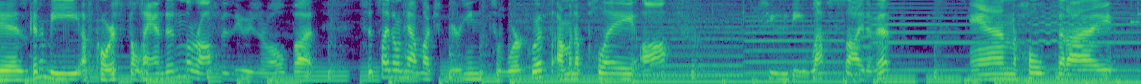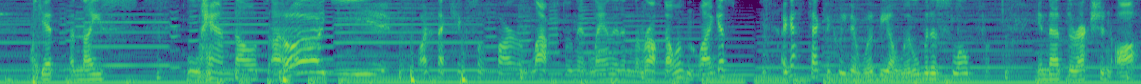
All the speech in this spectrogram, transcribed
is gonna be, of course, the land in the rough as usual, but since I don't have much green to work with, I'm gonna play off to the left side of it, and hope that I get a nice land out. Oh yeah! Why did I kick so far left when it landed in the rough? That wasn't. Well, I guess. I guess technically there would be a little bit of slope in that direction off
